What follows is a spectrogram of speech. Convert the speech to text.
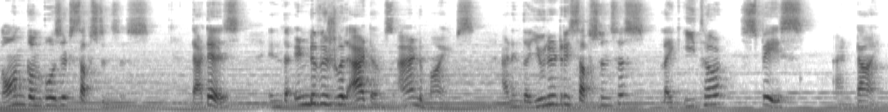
non composite substances, that is, in the individual atoms and minds, and in the unitary substances like ether, space, and time.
